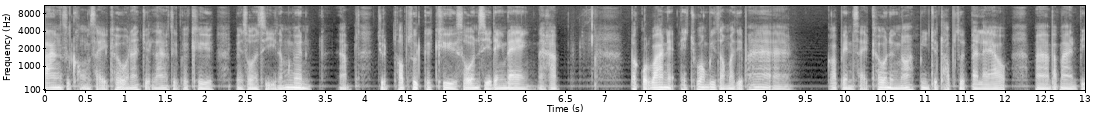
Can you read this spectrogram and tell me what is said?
ล่างสุดของไซเคิลนะจุดล่างสุดก็คือเป็นโซนสีน้ำเงินนะครับจุดท็อปสุดก็คือโซนสีแดงๆนะครับ ปรากฏว่าเนี่ยในช่วงปี 2015อะ ก็เป็นไซเคิลหนึ่งเนาะมีจุดท็อปสุดไปแล้ว มาประมาณปี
